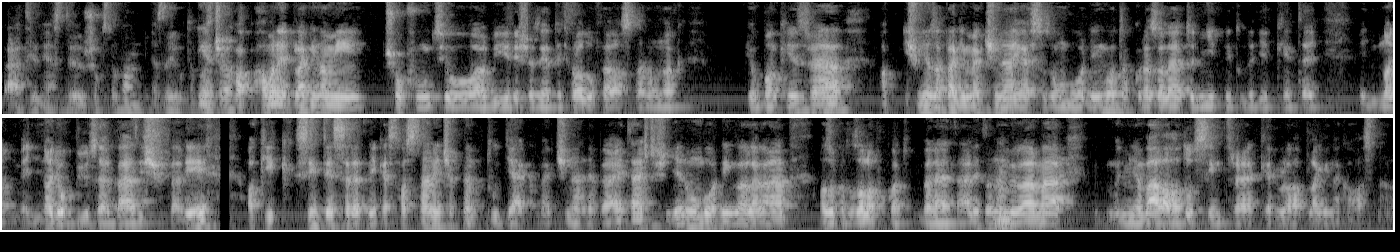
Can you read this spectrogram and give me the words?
átírni, ezt sokszor van ez a jó tapasztalat. Igen, csak ha, ha van egy plugin, ami sok funkcióval bír, és ezért egy haladó felhasználónak jobban kézre áll, és ugyanaz a plugin megcsinálja ezt az onboardingot, akkor azzal lehet, hogy nyitni tud egyébként egy, egy, nagy, egy nagyobb user bázis felé, akik szintén szeretnék ezt használni, csak nem tudják megcsinálni a beállítást, és egy ilyen onboardinggal legalább azokat az alapokat be lehet állítani, hmm. amivel már hogy mondjam, vállalható szintre kerül a pluginnek a használat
